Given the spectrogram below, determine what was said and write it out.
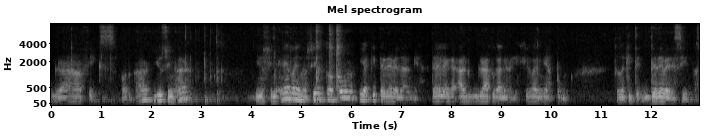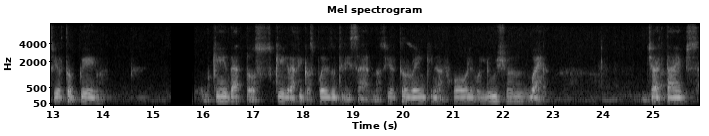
Graphics on R, using R using R, ¿no es cierto? Pum, y aquí te debe dar, mira, dele al Graph Gallery, pum. Entonces aquí te, debe decir, ¿no es cierto? Que, qué datos, qué gráficos puedes utilizar, ¿no es cierto? Ranking all, evolution, bueno. Chart types,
